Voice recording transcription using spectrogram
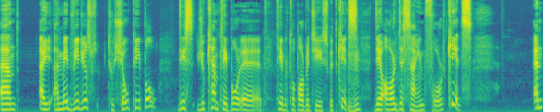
And I, I made videos to show people this you can play board, uh, tabletop RPGs with kids. Mm-hmm. They are designed for kids. And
